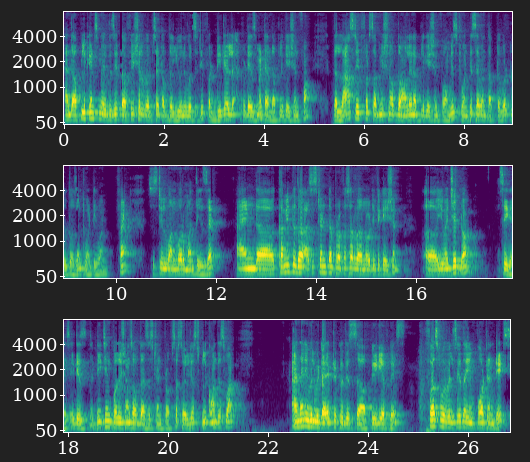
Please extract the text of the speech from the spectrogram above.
and the applicants may visit the official website of the university for detailed advertisement and application form. The last date for submission of the online application form is 27th October 2021. Fine. So still one more month is there. And uh, coming to the assistant professor uh, notification, uh, you may check down. See guys, it is the teaching positions of the assistant professor. So you just click on this one and then you will be directed to this PDF guys. First we will see the important dates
